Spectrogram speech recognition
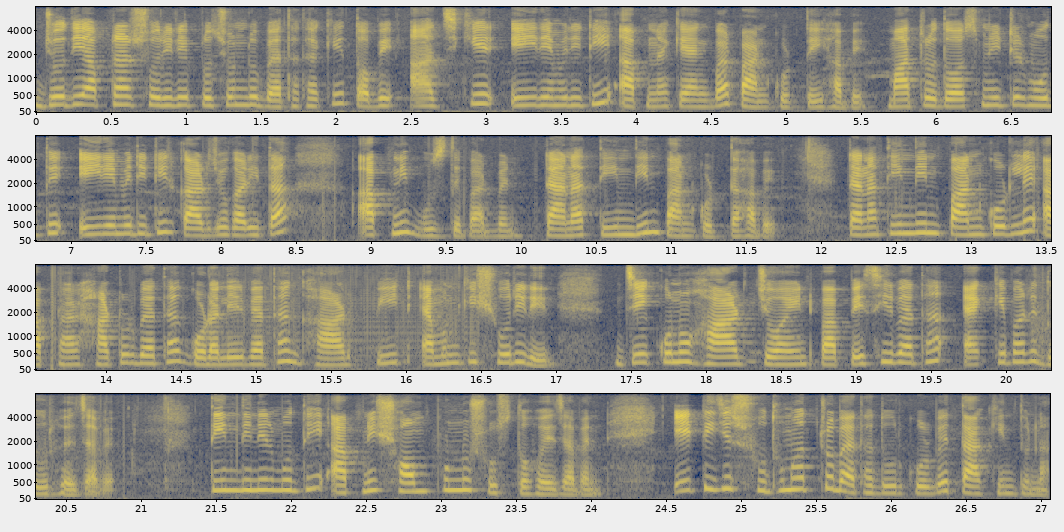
যদি আপনার শরীরে প্রচণ্ড ব্যথা থাকে, তবে আজকের এই রেমেডিটি আপনাকে একবার পান করতেই হবে। মাত্র দশ মিনিটের মধ্যে এই রেমেডিটির কার্যকারিতা আপনি বুঝতে পারবেন। টানা তিন দিন পান করতে হবে। টানা তিন দিন পান করলে আপনার হাঁটুর ব্যথা, গোড়ালির ব্যথা, ঘাড়, পিঠ, এমনকি শরীরের যে কোনো হাড়, জয়েন্ট বা পেশির ব্যথা একেবারে দূর হয়ে যাবে। তিন দিনের মধ্যেই আপনি সম্পূর্ণ সুস্থ হয়ে যাবেন। এটি যে শুধুমাত্র ব্যথা দূর করবে তা কিন্তু না।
